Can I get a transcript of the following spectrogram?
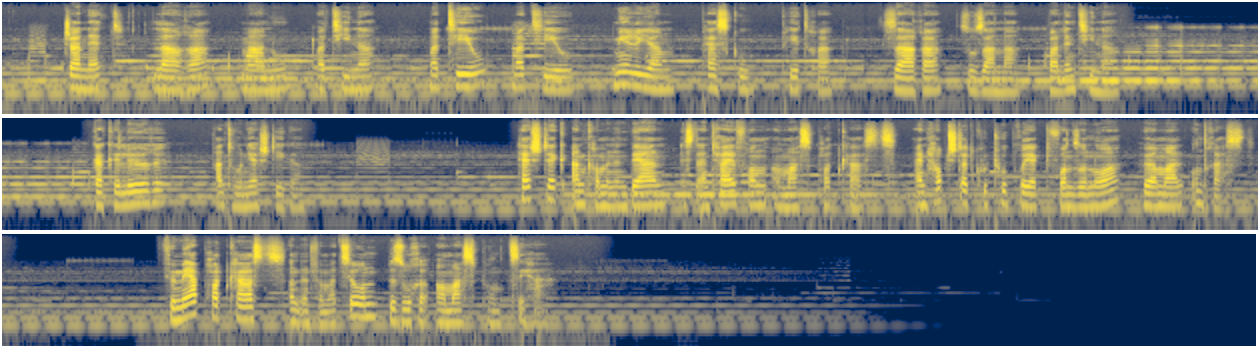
Janette, Lara, Manu, Martina, Matteo, Matteo, Miriam, Pescu, Petra, Sarah, Susanna, Valentina. Gackelöre, Antonia Steger. Hashtag Ankommen in Bern ist ein Teil von En Podcasts, ein Hauptstadtkulturprojekt von Sonor, Hörmal und Rast. Für mehr Podcasts und Informationen besuche enmasse.ch.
